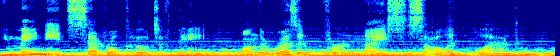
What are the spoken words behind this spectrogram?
You may need several coats of paint on the resin for a nice solid black.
